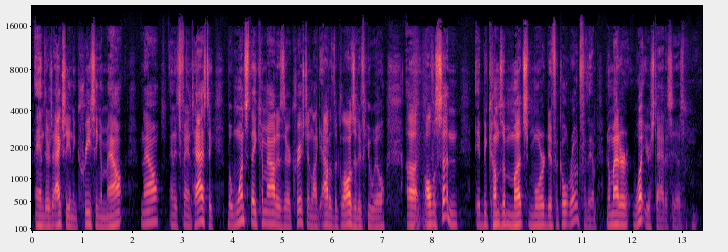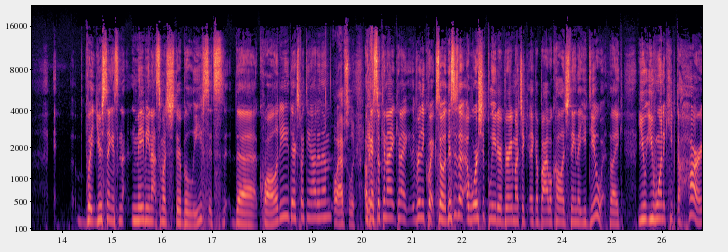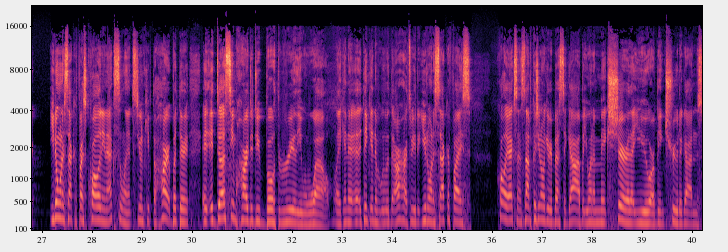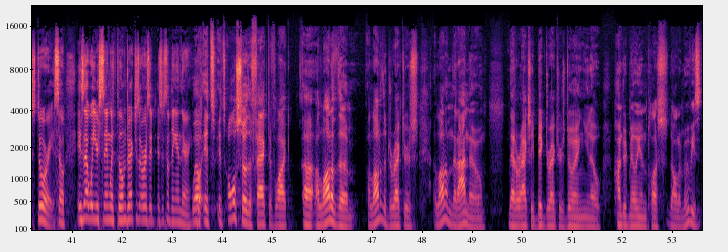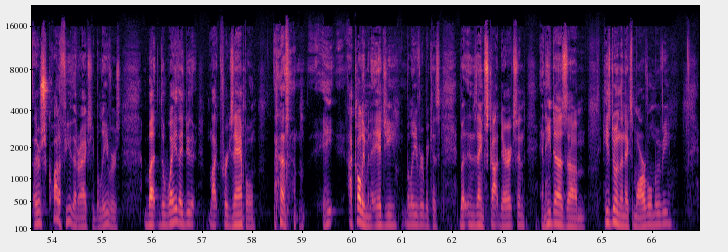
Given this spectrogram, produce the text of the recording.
and there's actually an increasing amount now, and it's fantastic. But once they come out as they're a Christian, like out of the closet, if you will, uh, all of a sudden it becomes a much more difficult road for them, no matter what your status is but you're saying it's not, maybe not so much their beliefs; it's the quality they're expecting out of them. Oh, absolutely. Okay, so can I can I really quick? So this is a, a worship leader, very much like, like a Bible college thing that you deal with. Like you you want to keep the heart you don't want to sacrifice quality and excellence. You want to keep the heart, but there, it, it does seem hard to do both really well. Like, and I think in, with our hearts, we, you don't want to sacrifice quality excellence, not because you don't give your best to God, but you want to make sure that you are being true to God in the story. So, is that what you're saying with film directors, or is, it, is there something in there? Well, it's it's also the fact of like uh, a lot of the a lot of the directors, a lot of them that I know that are actually big directors doing you know hundred million plus dollar movies. There's quite a few that are actually believers, but the way they do that, like for example, he I call him an edgy believer because, but his name's Scott Derrickson, and he does. Um, he's doing the next Marvel movie,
